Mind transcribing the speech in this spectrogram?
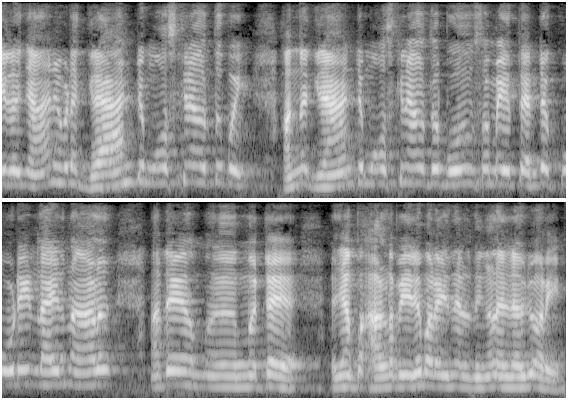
ഇല്ല ഞാനിവിടെ ഗ്രാൻഡ് മോസ്കിനകത്ത് പോയി. അന്ന് ഗ്രാൻഡ് മോസ്കിനകത്ത് പോകുന്ന സമയത്ത് എന്റെ കൂടെ ഉണ്ടായിരുന്ന ആൾ അദ്ദേഹം മറ്റേ ഞാൻ ആളുടെ പേര് പറയുന്നില്ല നിങ്ങളെല്ലാവരും അറിയും.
